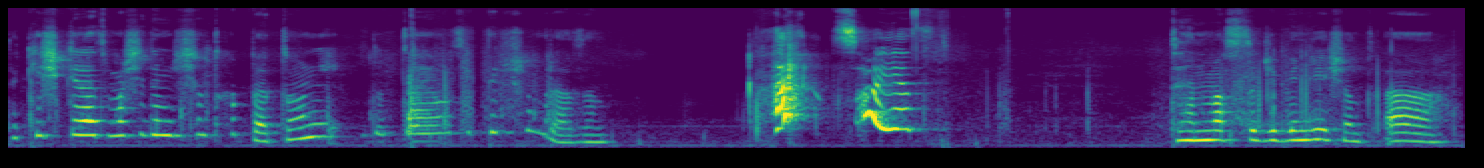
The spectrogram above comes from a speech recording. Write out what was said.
Taki szkielet ma 70 HP, to oni dodają za pierwszym razem. Ha! Co jest? Ten ma 190, a.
